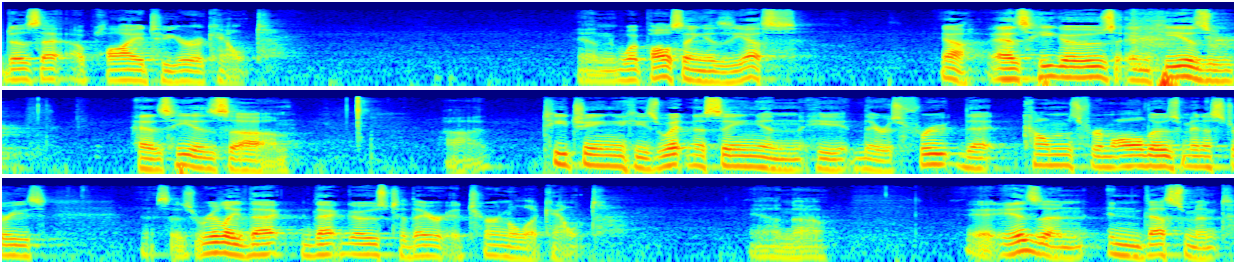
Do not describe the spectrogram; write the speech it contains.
does that apply to your account? And what Paul's saying is yes. Yeah, as he goes and he is as he is um, uh, teaching, he's witnessing, and he, there's fruit that comes from all those ministries. It says, really, that, that goes to their eternal account. And uh, it is an investment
